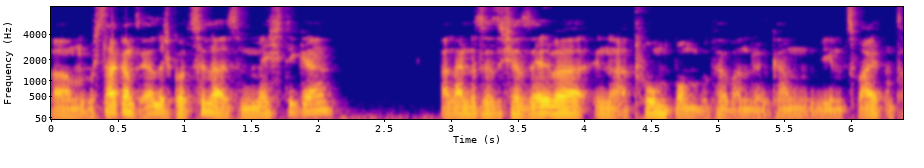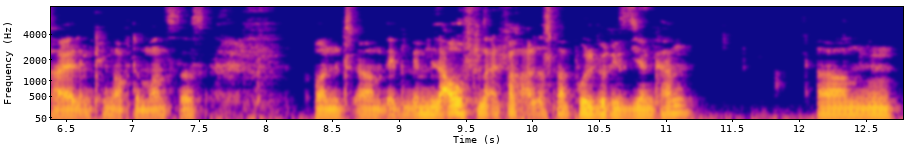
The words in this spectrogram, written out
Ähm, ich sage ganz ehrlich, Godzilla ist mächtiger. Allein, dass er sich ja selber in eine Atombombe verwandeln kann, wie im zweiten Teil, im King of the Monsters. Und ähm, eben im Laufen einfach alles mal pulverisieren kann. Ähm,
